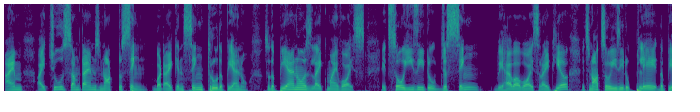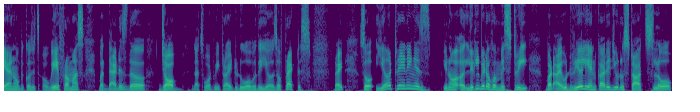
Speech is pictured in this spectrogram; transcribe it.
i'm i choose sometimes not to sing but i can sing through the piano. So the piano is like my voice. It's so easy to just sing. We have our voice right here. It's not so easy to play the piano because it's away from us but that is the job. That's what we try to do over the years of practice right? So ear training is you know a little bit of a mystery but i would really encourage you to start slow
